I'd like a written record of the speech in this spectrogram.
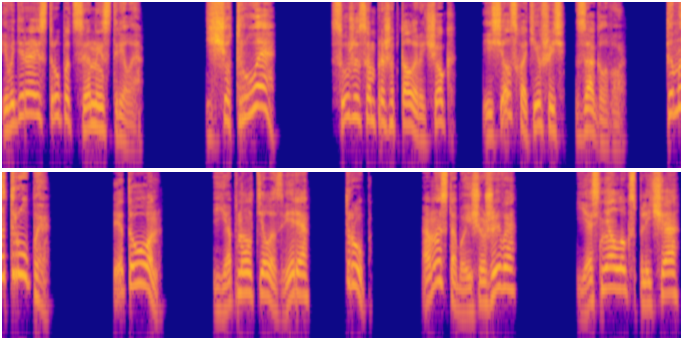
и выдирая из трупа ценные стрелы. «Еще трое?» С ужасом прошептал рычок и сел, схватившись за голову. «Да мы трупы!» «Это он!» Я пнул тело зверя. «Труп! А мы с тобой еще живы!» Я снял лук с плеча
